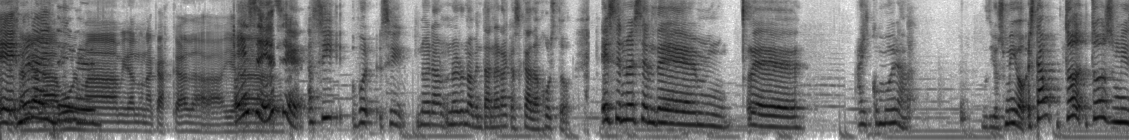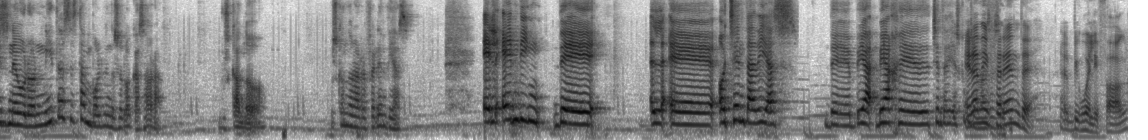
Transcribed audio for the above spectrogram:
Eh, no era el de. Bulma mirando una cascada. Y era- Ese, ese. Así. bueno, sí, no era, no era una ventana, era cascada, justo. Ese no es el de. mm, eh, Ay, ¿cómo era? Oh, Dios mío. Están, to- todos mis neuronitas están volviéndose locas ahora. Buscando. Buscando las referencias. El ending de el, eh, 80 días. De via- viaje de 80 días. ¿cómo se Era diferente. El Big Willy Fog.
